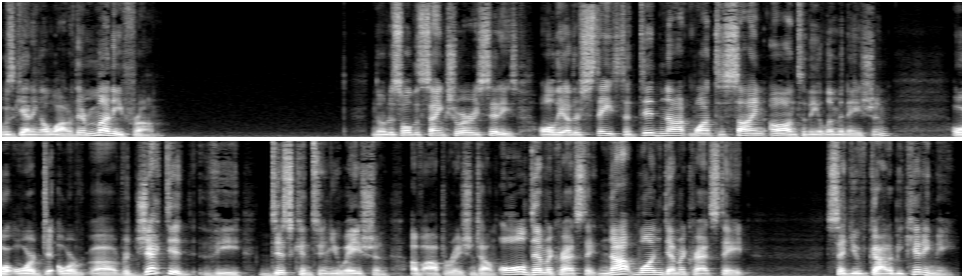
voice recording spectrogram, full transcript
was getting a lot of their money from. Notice all the sanctuary cities, all the other states that did not want to sign on to the elimination or, or, or uh, rejected the discontinuation of Operation Talon. All Democrat states, not one Democrat state said, You've got to be kidding me.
